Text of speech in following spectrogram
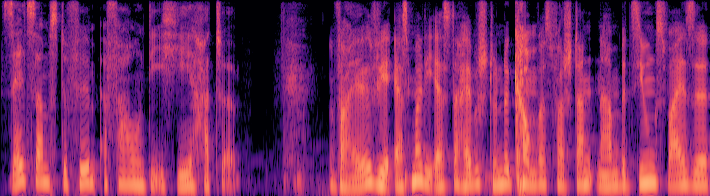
seltsamste Filmerfahrung, die ich je hatte. Weil wir erstmal die erste halbe Stunde kaum was verstanden haben, beziehungsweise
